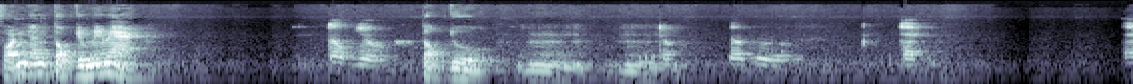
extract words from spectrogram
ฝนยังตกอยู่ไหมแม่ ตกอยู่ ตกอยู่ อืมอืมตกตกอยู่แต่แต่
